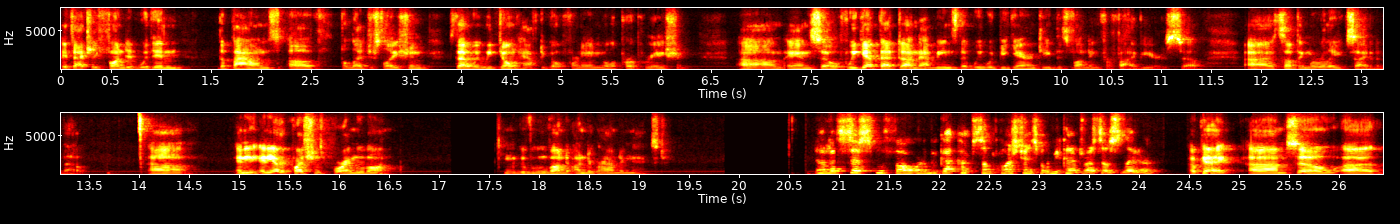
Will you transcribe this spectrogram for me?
it's actually funded within the bounds of the legislation. So that way we don't have to go for an annual appropriation. Um, and so if we get that done, that means that we would be guaranteed this funding for five years. So uh, it's something we're really excited about. Any any other questions before I move on? I'm going to move on to undergrounding next. Now let's just move forward. We've got some questions, but we can address those later. Okay, um, so uh,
